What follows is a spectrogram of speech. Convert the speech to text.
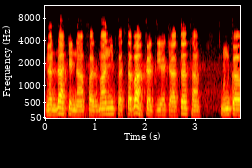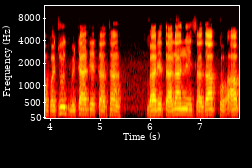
میں اللہ کے نافرمانی پر تباہ کر دیا جاتا تھا، ان کا وجود مٹا دیتا تھا۔ بار تعالیٰ نے اس عذاب کو آپ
